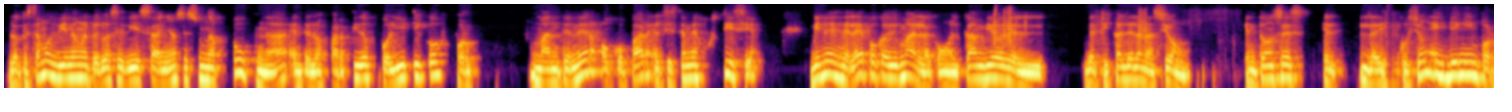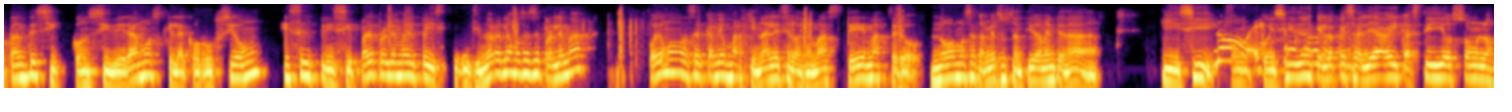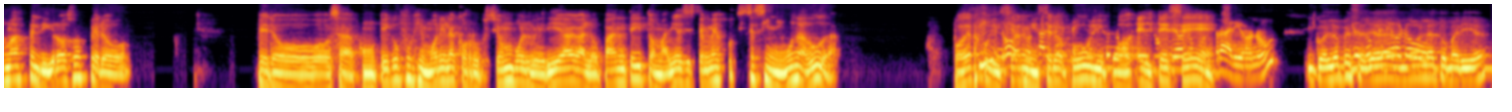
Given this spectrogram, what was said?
Lo que estamos viviendo en el Perú hace 10 años es una pugna entre los partidos políticos por mantener, ocupar el sistema de justicia. Viene desde la época de Humala, con el cambio del, del fiscal de la nación. Entonces, la discusión es bien importante si consideramos que la corrupción es el principal problema del país. Y si no arreglamos ese problema, podemos hacer cambios marginales en los demás temas, pero no vamos a cambiar sustantivamente nada. Y sí, coincido en que López Aliaga y Castillo son los más peligrosos, pero, pero o sea, con Keiko Fujimori la corrupción volvería galopante y tomaría el sistema de justicia sin ninguna duda. Poder Judicial, Ministerio Público, el TC. ¿no? ¿Y con López Aliaga no, la tomaría?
